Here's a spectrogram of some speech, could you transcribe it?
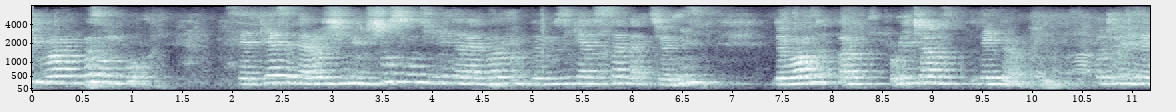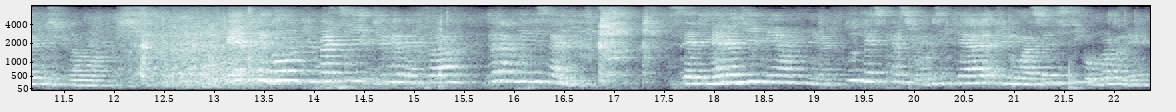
Ivor Bozoncourt. Cette pièce est à l'origine une chanson tirée de l'album de musical salvationiste The World of Richard Later. Et fait donc une partie du répertoire de l'armée du salut. Cette mélodie met en lumière toute l'expression musicale d'une voix solistique au cornet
